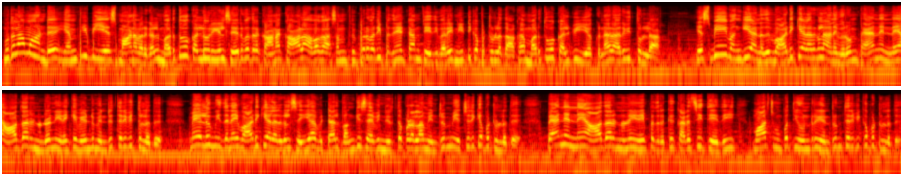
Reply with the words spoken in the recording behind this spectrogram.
முதலாம் ஆண்டு எம்பிபிஎஸ் மாணவர்கள் மருத்துவக் கல்லூரியில் சேருவதற்கான கால அவகாசம் பிப்ரவரி பதினெட்டாம் தேதி வரை நீட்டிக்கப்பட்டுள்ளதாக மருத்துவ கல்வி இயக்குனர் அறிவித்துள்ளார். எஸ்பிஐ வங்கியானது வாடிக்கையாளர்கள் அனைவரும் பேன் எண்ணை ஆதார் எண்ணுடன் இணைக்க வேண்டும் என்று தெரிவித்துள்ளது. மேலும் இதனை வாடிக்கையாளர்கள் செய்யாவிட்டால் வங்கி சேவை நிறுத்தப்படலாம் என்றும் எச்சரிக்கப்பட்டுள்ளது. பேன் எண்ணை ஆதார் எண்ணுடன் இணைப்பதற்கு கடைசி தேதி மார்ச் முப்பத்தி ஒன்று என்றும் தெரிவிக்கப்பட்டுள்ளது.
